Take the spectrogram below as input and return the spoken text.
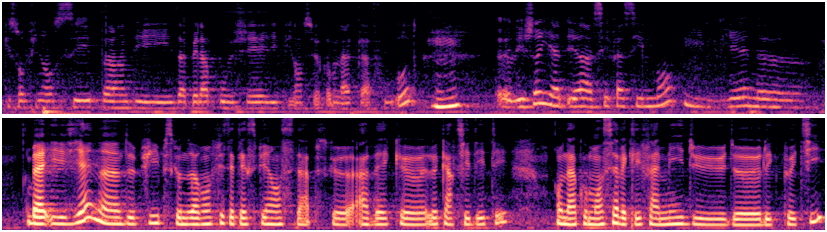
qui sont financés par des appels à projets, des financeurs comme la CAF ou autres, mhm. euh, les gens y adhèrent assez facilement. Ils viennent. Euh, ben, ils viennent depuis, puisque nous avons fait cette expérience-là, puisque avec le quartier d'été, on a commencé avec les familles du, de Luc Petit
